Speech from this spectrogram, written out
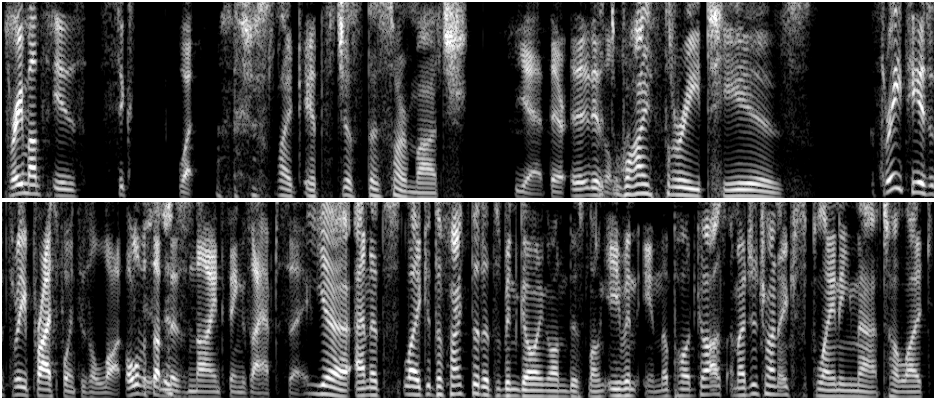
Three months is six. What? It's just like it's just there's so much. Yeah, there it is a lot. Why three tiers? three tiers with three price points is a lot. All of a sudden, It's- there's nine things I have to say. Yeah, and it's like the fact that it's been going on this long, even in the podcast. Imagine trying to explaining that to like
